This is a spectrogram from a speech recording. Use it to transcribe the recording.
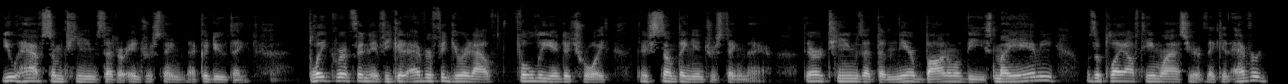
you have some teams that are interesting that could do things. Blake Griffin, if he could ever figure it out fully in Detroit, there's something interesting there. There are teams at the near bottom of the East. Miami was a playoff team last year. If they could ever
